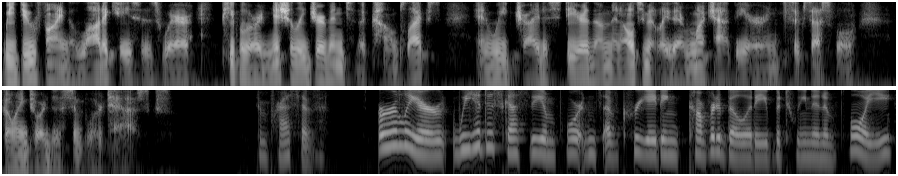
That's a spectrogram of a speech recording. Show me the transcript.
we do find a lot of cases where people are initially driven to the complex and we try to steer them, and ultimately they're much happier and successful going toward the simpler tasks. Impressive. Earlier, we had discussed the importance of creating comfortability between an employee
